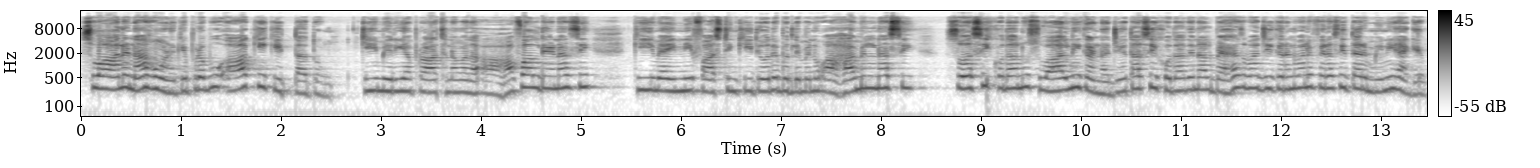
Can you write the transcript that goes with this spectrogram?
ਸਵਾਲ ਨਾ ਹੋਣ ਕਿ ਪ੍ਰਭੂ ਆ ਕੀ ਕੀਤਾ ਤੂੰ? ਕੀ ਮੇਰੀਆਂ ਪ੍ਰਾਰਥਨਾਵਾਂ ਦਾ ਆਹਾ ਫਲ ਦੇਣਾ ਸੀ? ਕੀ ਮੈਂ ਇੰਨੀ ਫਾਸਟਿੰਗ ਕੀਤੀ, ਉਹਦੇ ਬਦਲੇ ਮੈਨੂੰ ਆਹਾ ਮਿਲਣਾ ਸੀ? ਸੋ ਅਸੀਂ ਖੁਦਾ ਨੂੰ ਸਵਾਲ ਨਹੀਂ ਕਰਨਾ। ਜੇ ਤਾਂ ਅਸੀਂ ਖੁਦਾ ਦੇ ਨਾਲ ਬਹਿਸਬਾਜ਼ੀ ਕਰਨ ਵਾਲੇ, ਫਿਰ ਅਸੀਂ ਧਰਮੀ ਨਹੀਂ ਹੈਗੇ।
